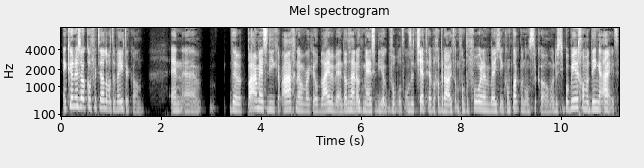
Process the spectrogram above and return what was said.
En kunnen ze ook al vertellen wat er beter kan? En uh, de paar mensen die ik heb aangenomen waar ik heel blij mee ben, dat zijn ook mensen die ook bijvoorbeeld onze chat hebben gebruikt om van tevoren een beetje in contact met ons te komen. Dus die proberen gewoon wat dingen uit.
